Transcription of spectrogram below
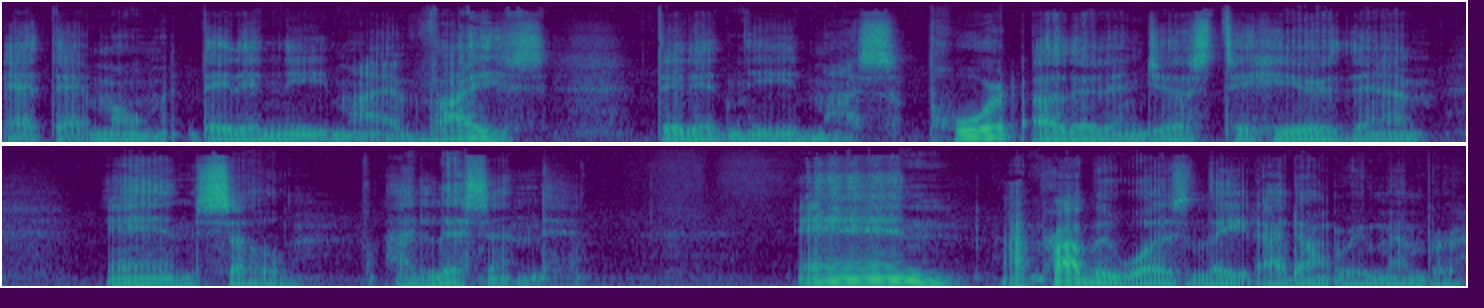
at that moment. They didn't need my advice, they didn't need my support other than just to hear them. And so I listened. And I probably was late, I don't remember.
